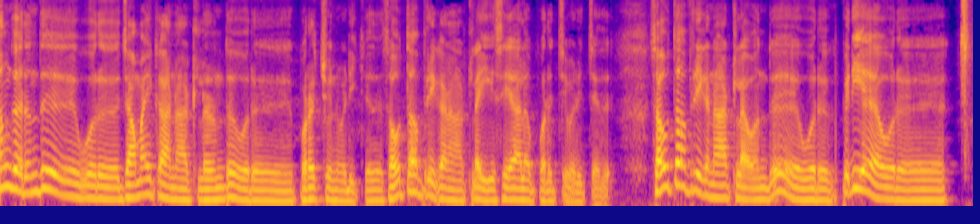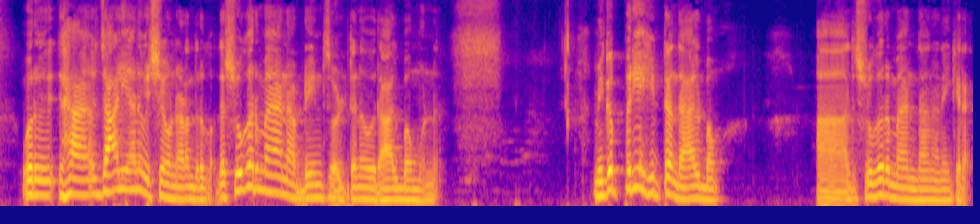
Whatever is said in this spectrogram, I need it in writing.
அங்கேருந்து ஒரு ஜமைக்கா நாட்டிலேருந்து ஒரு புரட்சி ஒன்று வெடிக்கிறது சவுத் ஆப்ரிக்கா நாட்டில் இசையால் புரட்சி வெடித்தது சவுத் ஆப்ரிக்கா நாட்டில் வந்து ஒரு பெரிய ஒரு ஒரு ஜாலியான விஷயம் நடந்திருக்கும். த சுகர் மேன் அப்படின்னு சொல்லிட்டுன்னு ஒரு ஆல்பம் ஒன்று மிகப்பெரிய ஹிட் அந்த ஆல்பம். அது சுகர் மேன் தான் நினைக்கிறேன்.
